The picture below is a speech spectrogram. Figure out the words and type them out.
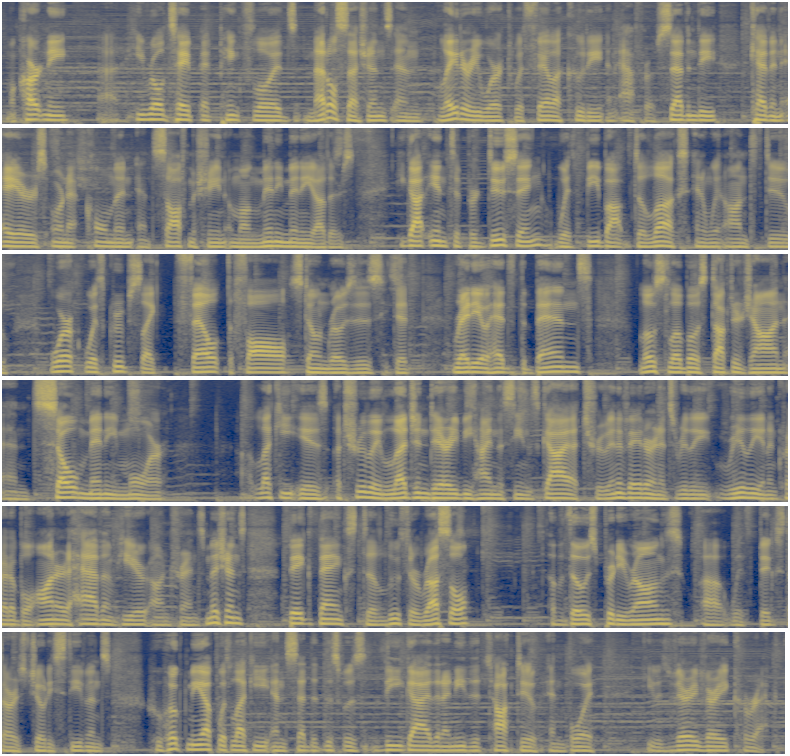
McCartney. Uh, he rolled tape at Pink Floyd's Meddle Sessions, and later he worked with Fela Kuti and Afro 70, Kevin Ayers, Ornette Coleman, and Soft Machine, among many, many others. He got into producing with Bebop Deluxe and went on to do work with groups like Felt, The Fall, Stone Roses. He did Radiohead's The Bends, Los Lobos, Dr. John, and so many more. Uh, Leckie is a truly legendary behind the scenes guy, a true innovator, and it's really, really an incredible honor to have him here on Transmissions. Big thanks to Luther Russell of Those Pretty Wrongs uh, with Big Stars Jody Stephens, who hooked me up with Leckie and said that this was the guy that I needed to talk to. And boy, he was very, very correct.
